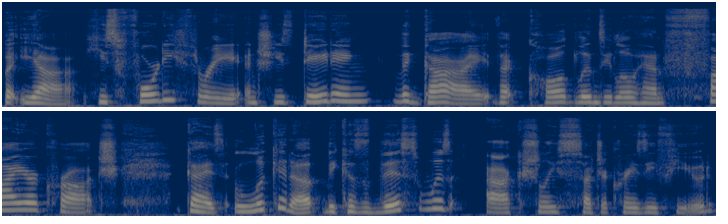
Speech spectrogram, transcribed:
But yeah, he's 43 and she's dating the guy that called Lindsay Lohan fire crotch. Guys, look it up because this was actually such a crazy feud.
